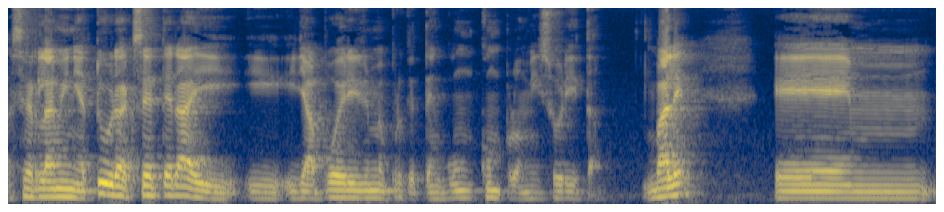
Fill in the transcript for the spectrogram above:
hacer la miniatura, etcétera, y, ya poder irme porque tengo un compromiso ahorita, ¿vale? Em,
